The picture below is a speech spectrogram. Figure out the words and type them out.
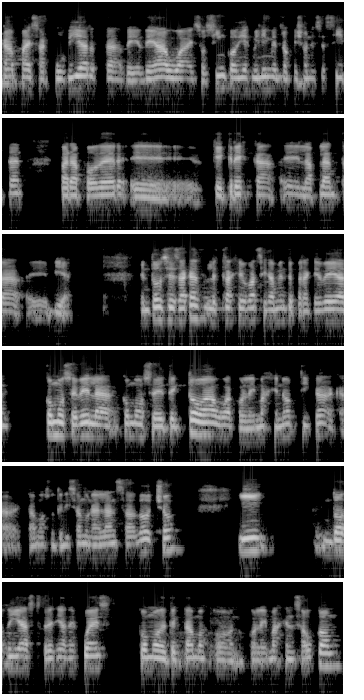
capa, esa cubierta de, agua, esos 5 o 10 milímetros que ellos necesitan para poder eh, que crezca la planta bien. Entonces acá les traje básicamente para que vean cómo se, ve la, cómo se detectó agua con la imagen óptica. Acá estamos utilizando una lanza 8 y dos días, tres días después, cómo detectamos con, con la imagen SAUCOM.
